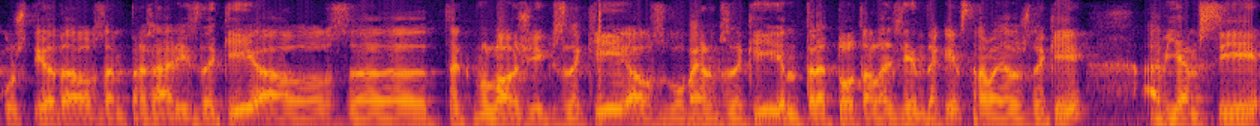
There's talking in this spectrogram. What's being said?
qüestió dels empresaris d'aquí, els eh, tecnològics d'aquí, els governs d'aquí, entre tota la gent d'aquí, els treballadors d'aquí, aviam si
